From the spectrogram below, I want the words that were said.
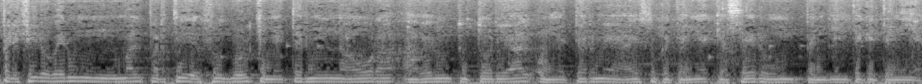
prefiero ver un mal partido de fútbol que meterme una hora a ver un tutorial o meterme a eso que tenía que hacer o un pendiente que tenía.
